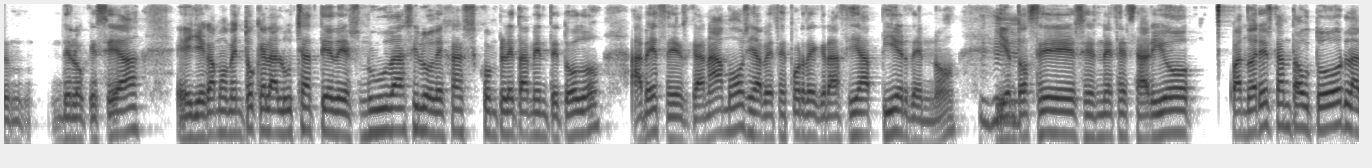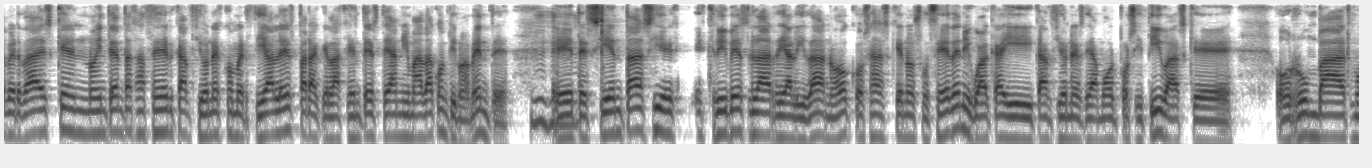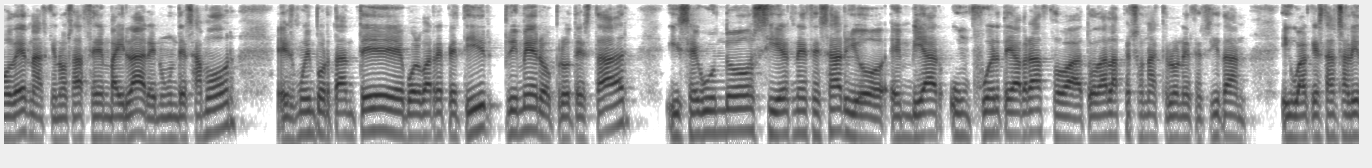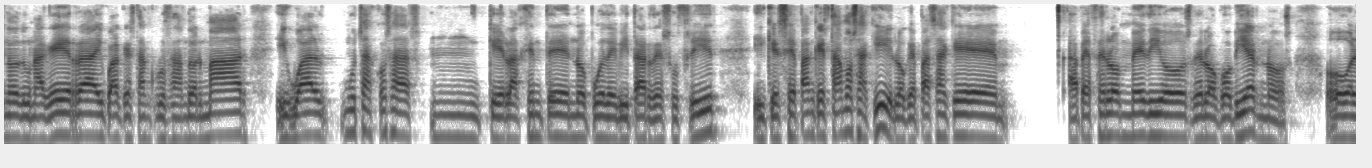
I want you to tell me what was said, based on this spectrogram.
de lo que sea, eh, llega un momento que la lucha te desnudas y lo dejas completamente todo. A veces ganamos y a veces, por desgracia, pierden, ¿no? Y entonces es necesario, cuando eres cantautor, la verdad es que no intentas hacer canciones comerciales para que la gente esté animada continuamente. Eh, te sientas y es- escribes la realidad, ¿no? Cosas que nos suceden, igual que hay canciones de amor positivas que, o rumbas modernas que nos hacen bailar en un desamor. Es muy importante, vuelvo a repetir, primero protestar y segundo, si es necesario, enviar un fuerte abrazo a todas las personas que lo necesitan, igual que están saliendo de una guerra, igual que están cruzando el mar, igual muchas cosas mm, que la gente no puede evitar de sufrir y que sepan que estamos aquí. Lo que pasa que a veces los medios de los gobiernos o,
